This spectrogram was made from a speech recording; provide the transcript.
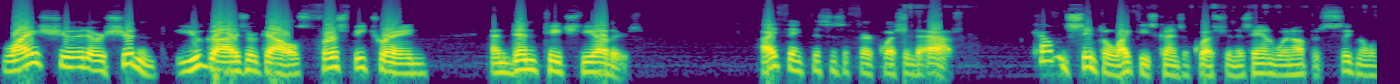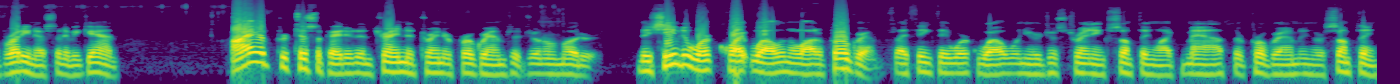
Why should or shouldn't you guys or gals first be trained and then teach the others? I think this is a fair question to ask. Calvin seemed to like these kinds of questions. His hand went up as a signal of readiness, and he began. I have participated in train the trainer programs at General Motors. They seem to work quite well in a lot of programs. I think they work well when you're just training something like math or programming or something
